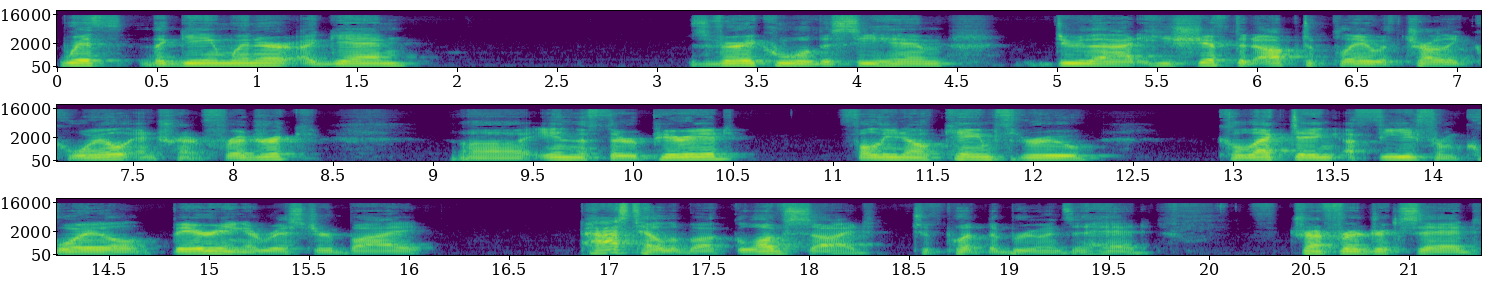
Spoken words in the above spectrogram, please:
with the game winner again. It's very cool to see him do that. He shifted up to play with Charlie Coyle and Trent Frederic uh, in the third period. Foligno came through, collecting a feed from Coyle, burying a wrister by past Hellebuyck, glove side, to put the Bruins ahead. Trent Frederic said,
